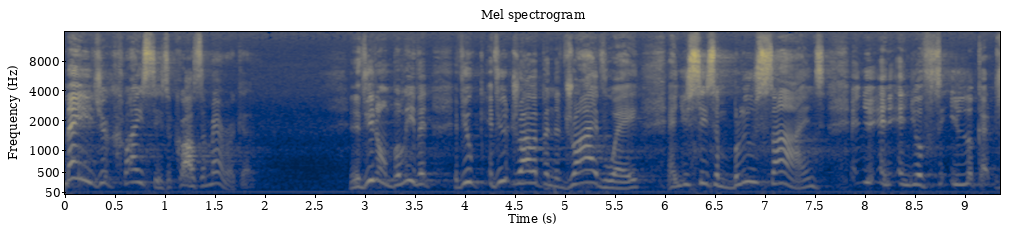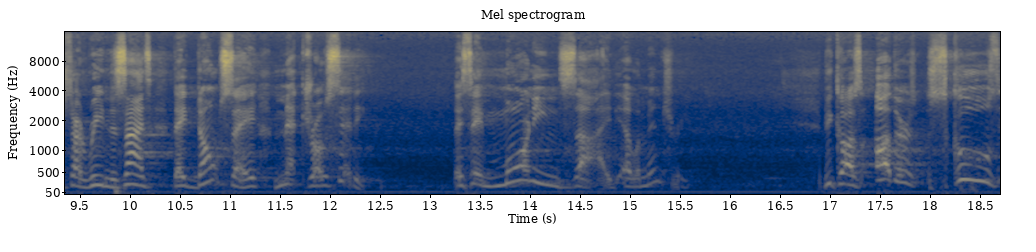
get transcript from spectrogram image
major crisis across America. And if you don't believe it, if you, if you drive up in the driveway and you see some blue signs and you, and, and you look at, start reading the signs, they don't say Metro City. They say Morningside Elementary. Because other schools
